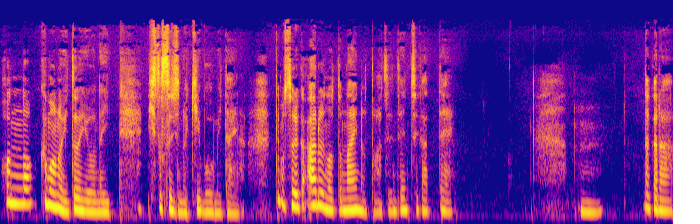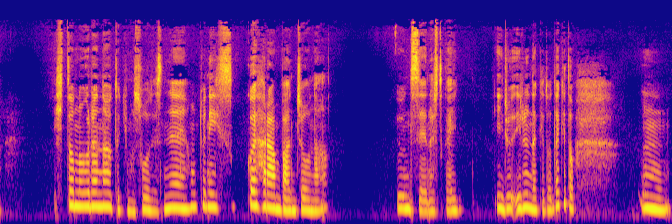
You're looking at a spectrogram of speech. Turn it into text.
ほんの雲の糸のような一筋の希望みたいな。でもそれがあるのとないのとは全然違って。うん。だから人の占う時もそうですね。本当にすっごい波乱万丈な運勢の人がいるいるんだけど。だけどうん。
